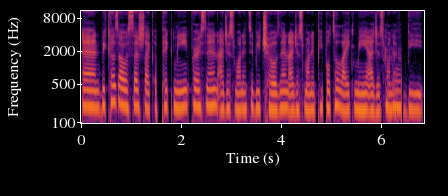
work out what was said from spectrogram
And because I was such like a pick me person, I just wanted to be chosen. I just wanted people to like me. I just wanted mm-hmm. to be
